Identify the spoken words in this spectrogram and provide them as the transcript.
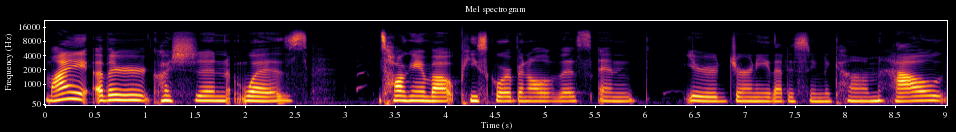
My other question was talking about Peace Corps and all of this and your journey that is soon to come. How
